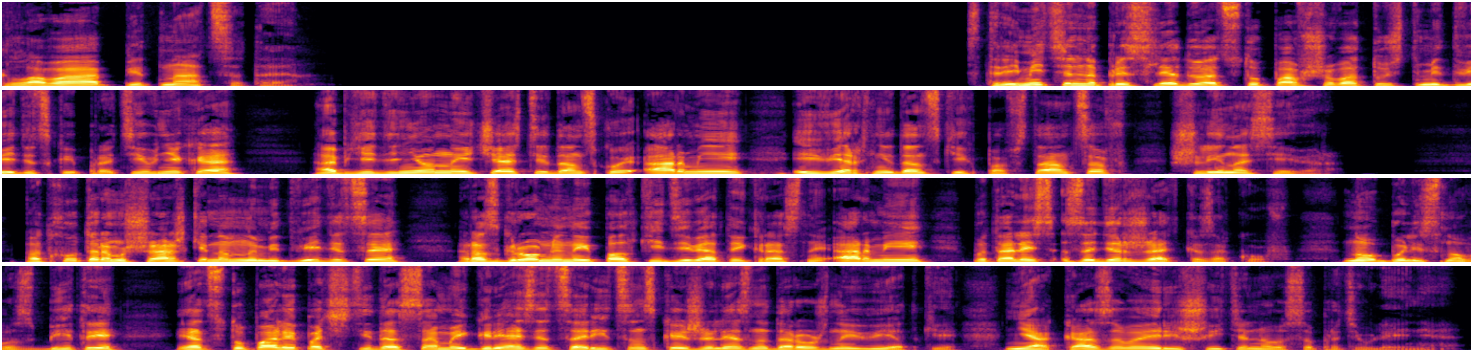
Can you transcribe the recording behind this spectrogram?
Глава 15 Стремительно преследуя отступавшего от усть Медведецкой противника, объединенные части Донской армии и верхнедонских повстанцев шли на север. Под хутором Шашкиным на Медведице разгромленные полки 9-й Красной армии пытались задержать казаков, но были снова сбиты и отступали почти до самой грязи Царицынской железнодорожной ветки, не оказывая решительного сопротивления.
